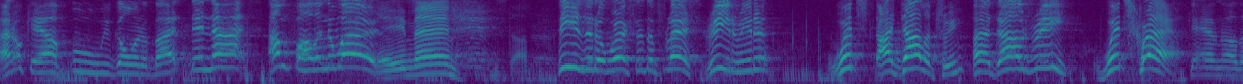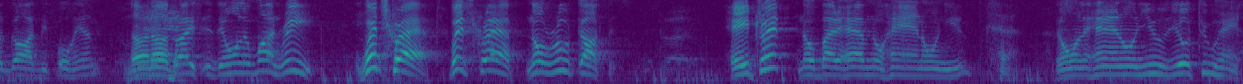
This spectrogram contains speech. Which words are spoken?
I don't care how fool we're going about it. Deny. I'm following the word. Amen. Stop. These are the works of the flesh. Read, reader. Witch, idolatry, Adultery. Witchcraft, Can't have no other God before him. No Jesus other. Christ is the only one. Read. witchcraft, Witchcraft. No root doctors. hatred, Nobody have no hand on you. The only hand on you is your two hands.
